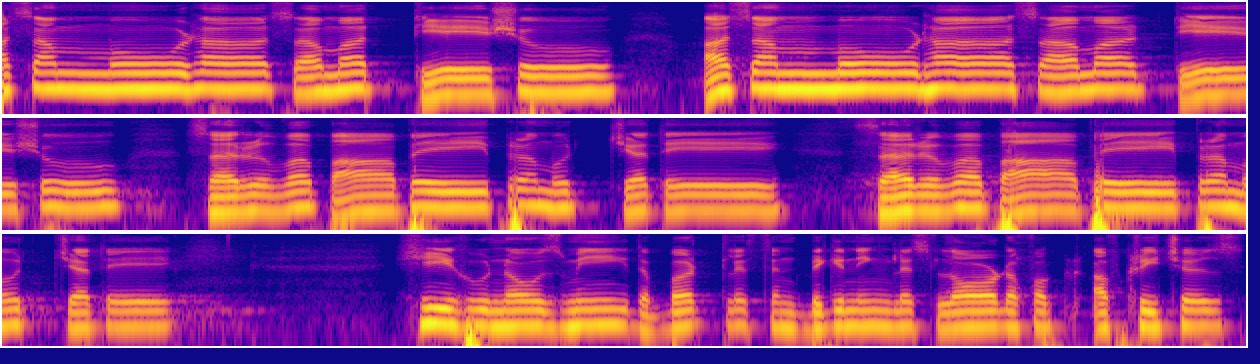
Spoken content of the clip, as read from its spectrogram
असम्मूढसमत्येषु असम्मूढसमत्येषु सर्वपापै प्रमुच्यते सर्वपापै प्रमुच्यते He who knows me, the birthless and beginningless Lord of, of creatures,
